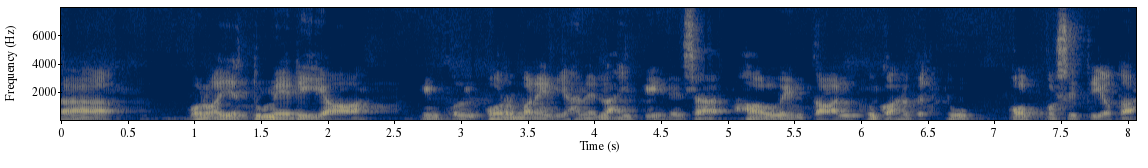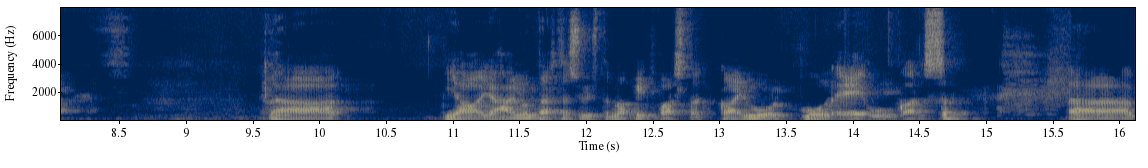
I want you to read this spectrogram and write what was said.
ää, on ajettu mediaa, niin kuin Orbanin ja hänen lähipiirinsä hallintaan tukahdutettu oppositiota. Ää, ja, ja hän on tästä syystä napit vastakkain muun, muun EUn kanssa. Ää,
